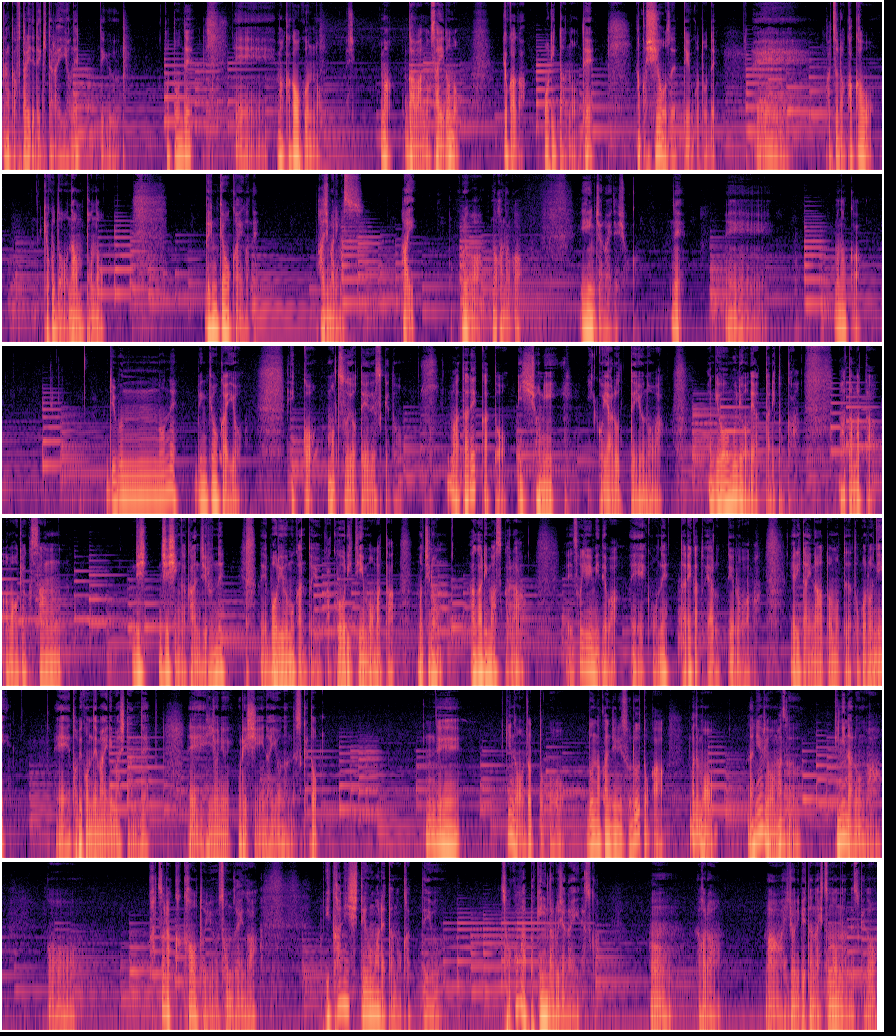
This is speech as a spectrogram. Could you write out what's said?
なんか二人でできたらいいよねっていうことで、えー、まあ、カカオくんの、まあ、側のサイドの許可が下りたので、なんかしようぜっていうことで、えー、桂カカオ極道南歩の勉強会がね、始まります。はい。これはなかなかいいんじゃないでしょうか。ねえ。ー、まあなんか、自分のね、勉強会を一個持つ予定ですけど、まあ誰かと一緒に一個やるっていうのは、業務量であったりとか、またまた、まあ、お客さん自身が感じるね、ボリューム感というか、クオリティもまた、もちろん上がりますから、えそういう意味では、えー、こうね、誰かとやるっていうのは、やりたいなと思ってたところに、えー、飛び込んでまいりましたんで、えー、非常に嬉しい内容なんですけど、んで、昨日ちょっとこう、どんな感じにするとか、まあでも、何よりもまず気になるんは、こう、桂カカオという存在が、いかにして生まれたのかっていう、そこがやっぱ気になるじゃないですか。うん。だから、まあ、非常にベタな質問なんですけど、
